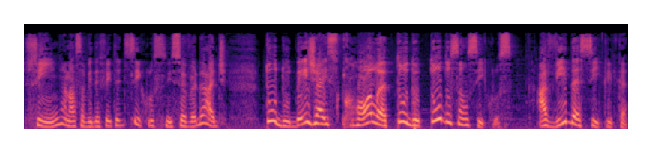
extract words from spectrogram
Sim, a nossa vida é feita de ciclos, isso é verdade. Tudo, desde a escola, tudo, tudo são ciclos. A vida é cíclica.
